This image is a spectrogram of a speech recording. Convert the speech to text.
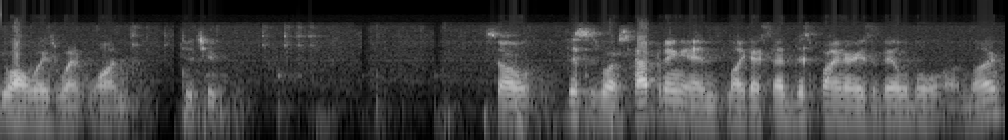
you always went one to two. So this is what's happening, and like I said, this binary is available online.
